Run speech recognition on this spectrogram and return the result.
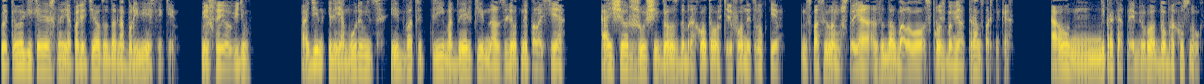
В итоге, конечно, я полетел туда на буревестнике. И что я увидел? Один Илья Муромец и двадцать три модельки на взлетной полосе, а еще ржущий голос Доброхотова в телефонной трубке с посылом, что я задолбал его с просьбами о транспортниках, а он — непрокатное бюро добрых услуг.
